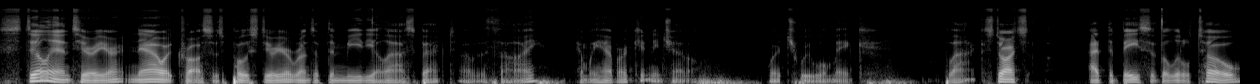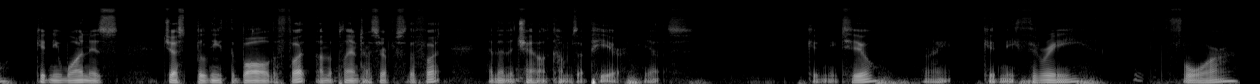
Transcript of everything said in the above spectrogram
still anterior. Now it crosses posterior, runs up the medial aspect of the thigh, and we have our kidney channel, which we will make black. Starts at the base of the little toe. Kidney 1 is just beneath the ball of the foot on the plantar surface of the foot. And then the channel comes up here. Yes. Kidney 2, right? Kidney 3, 4,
